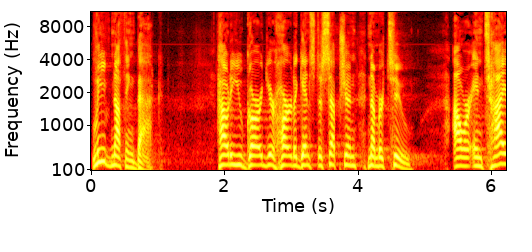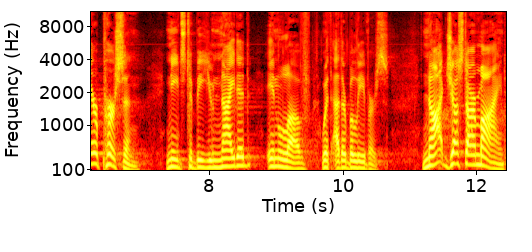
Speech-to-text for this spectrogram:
Leave nothing back. How do you guard your heart against deception? Number two, our entire person needs to be united in love with other believers. Not just our mind,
